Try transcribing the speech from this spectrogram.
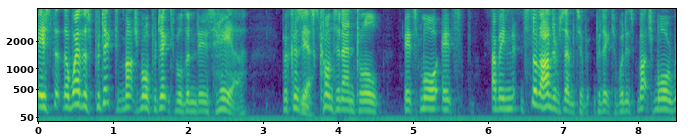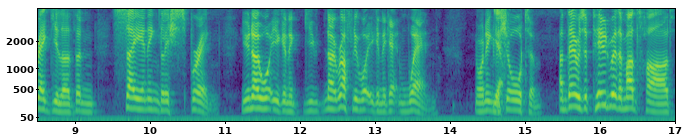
is that the weather's predicted much more predictable than it is here because it's Yes. continental. It's more. It's. I mean, it's not 100 percent predictable. But it's much more regular than say an English spring. You know what you're gonna. You know roughly what you're gonna get and when, or an English Yeah. autumn. And there is a period where the mud's hard,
